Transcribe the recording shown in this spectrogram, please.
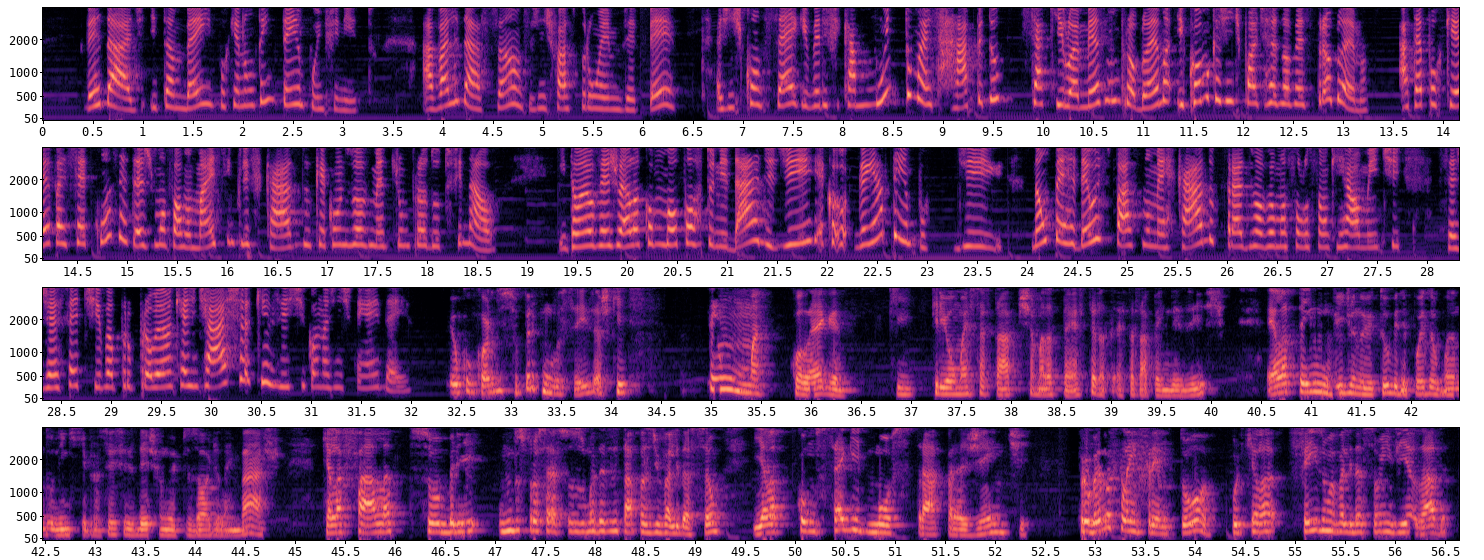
Verdade. E também porque não tem tempo infinito. A validação, se a gente faz por um MVP, a gente consegue verificar muito mais rápido se aquilo é mesmo um problema e como que a gente pode resolver esse problema. Até porque vai ser com certeza de uma forma mais simplificada do que com o desenvolvimento de um produto final. Então eu vejo ela como uma oportunidade de ganhar tempo, de não perder o espaço no mercado para desenvolver uma solução que realmente seja efetiva para o problema que a gente acha que existe quando a gente tem a ideia. Eu concordo super com vocês. Acho que tem uma colega que criou uma startup chamada Tester, a startup ainda existe. Ela tem um vídeo no YouTube, depois eu mando o link aqui para vocês, vocês deixam no episódio lá embaixo, que ela fala sobre um dos processos, uma das etapas de validação, e ela consegue mostrar para gente problemas que ela enfrentou porque ela fez uma validação enviesada,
